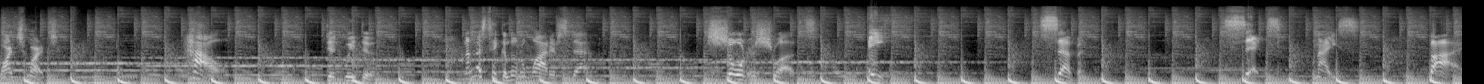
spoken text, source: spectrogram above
march, march. We do? Now let's take a little wider step. Shoulder shrugs. Eight, seven, six, nice. Five,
